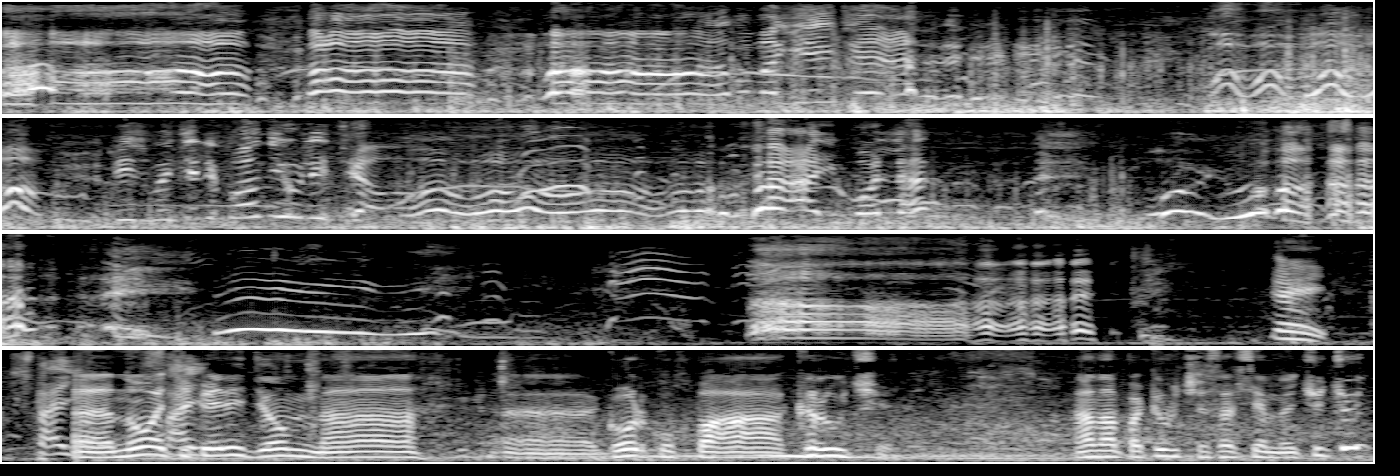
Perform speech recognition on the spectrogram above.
а, а, а, Помогите! Воу, воу, воу, воу! Лишь бы телефон не улетел! Ай, больно! Эй, встань! Ну, а теперь идем на э, горку покруче. Она покруче совсем на чуть-чуть,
